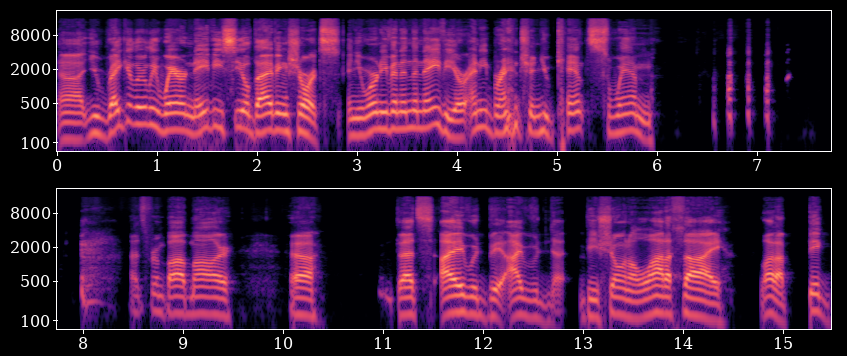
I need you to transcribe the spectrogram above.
Uh, you regularly wear Navy SEAL diving shorts, and you weren't even in the Navy or any branch, and you can't swim. That's from Bob Mahler. Yeah, that's I would be I would uh, be showing a lot of thigh, a lot of big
